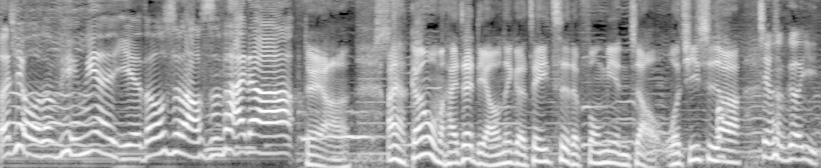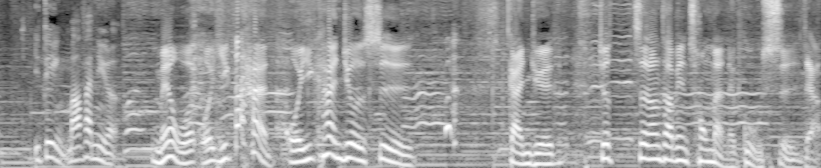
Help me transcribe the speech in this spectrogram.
而且我的平面也都是老师拍的。对啊，哎呀，刚刚我们还在聊那个这一次的封面照，我其实啊，建和哥一一定麻烦你了。没有，我我一看，我一看就是感觉，就这张照片充满了故事，这样。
